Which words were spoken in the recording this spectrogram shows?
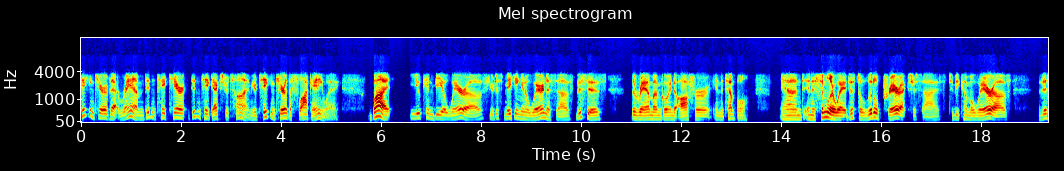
taking care of that ram didn't take care didn't take extra time. You're taking care of the flock anyway. But you can be aware of, you're just making an awareness of this is the ram I'm going to offer in the temple. And in a similar way, just a little prayer exercise to become aware of this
